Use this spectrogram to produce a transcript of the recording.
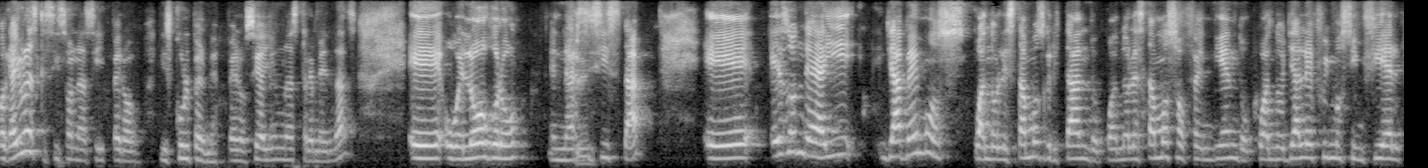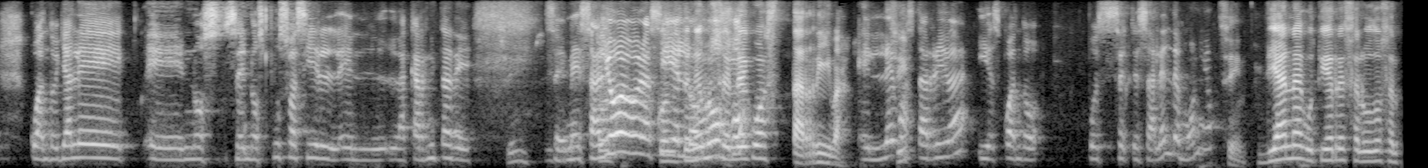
porque hay unas que sí son así, pero discúlpenme, pero sí hay unas tremendas, eh, o el ogro, el narcisista, eh, es donde ahí ya vemos cuando le estamos gritando, cuando le estamos ofendiendo, cuando ya le fuimos infiel, cuando ya le eh, nos, se nos puso así el- el- la carnita de Sí, sí. se me salió ahora sí el tenemos el ego hasta arriba. el ego ¿sí? hasta arriba y es cuando pues se te sale el demonio. Sí. Diana Gutiérrez, saludos al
